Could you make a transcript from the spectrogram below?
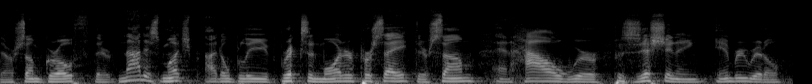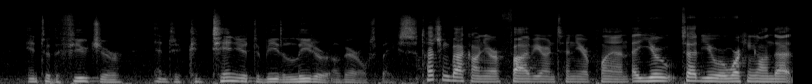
There are some growth. There not as much, I don't believe, bricks and mortar per se. There's some, and how we're positioning Embry Riddle into the future and to continue to be the leader of aerospace. Touching back on your five year and 10 year plan, uh, you said you were working on that,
